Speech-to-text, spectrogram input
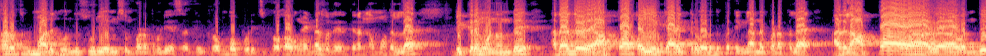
சரத்குமாருக்கு வந்து சூரியவம்சம் படத்துடைய சப்ஜெக்ட் ரொம்ப பிடிச்சி போக அவங்க என்ன சொல்லியிருக்கிறாங்க? முதல்ல விக்ரமன் வந்து அதாவது அப்பா பையன் கேரக்டர் வருது பாத்தீங்களா அந்த படத்துல? அதுல அப்பா வந்து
